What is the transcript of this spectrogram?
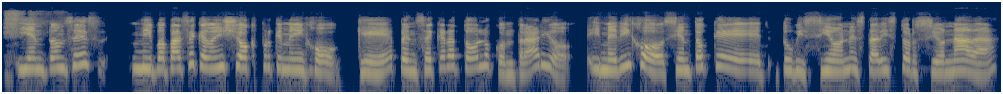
Y entonces mi papá se quedó en shock porque me dijo, ¿qué? Pensé que era todo lo contrario. Y me dijo, siento que tu visión está distorsionada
